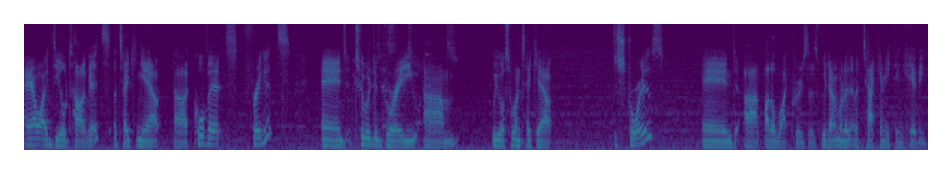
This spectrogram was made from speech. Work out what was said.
our ideal targets are taking out uh, corvettes, frigates, and to a degree, um, we also want to take out destroyers and uh, other light cruisers. We don't want to attack anything heavy.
